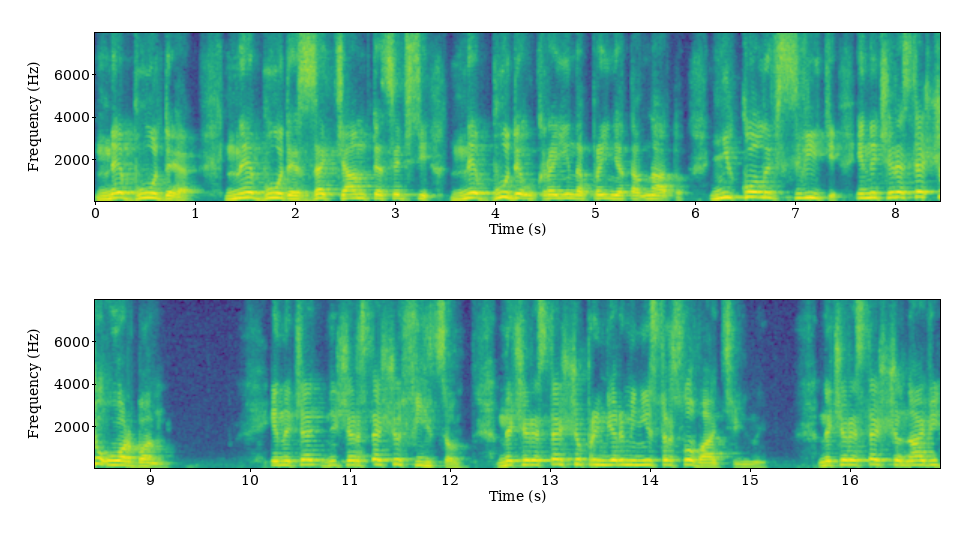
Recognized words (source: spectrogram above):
Не буде, не буде. Затямте це всі. Не буде Україна прийнята в НАТО ніколи в світі. І не через те, що Орбан. І не, через те, що Фіцо, не через те, що прем'єр-міністр Словаччини, не через те, що навіть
